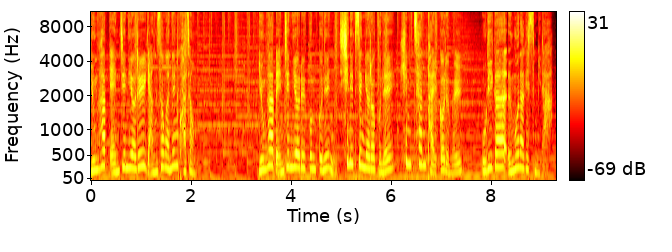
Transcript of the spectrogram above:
융합 엔지니어를 양성하는 과정. 융합 엔지니어를 꿈꾸는 신입생 여러분의 힘찬 발걸음을 우리가 응원하겠습니다.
